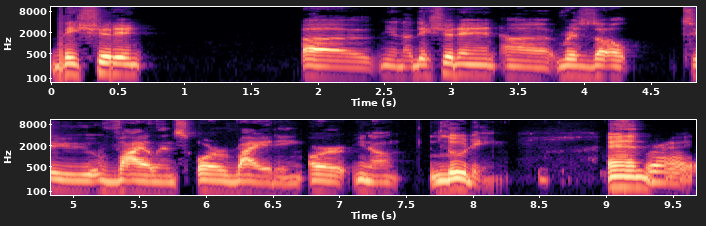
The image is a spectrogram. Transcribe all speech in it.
they shouldn't uh you know they shouldn't uh result to violence or rioting or you know looting. And Right.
